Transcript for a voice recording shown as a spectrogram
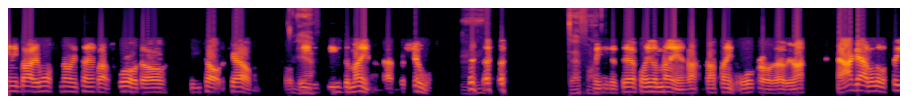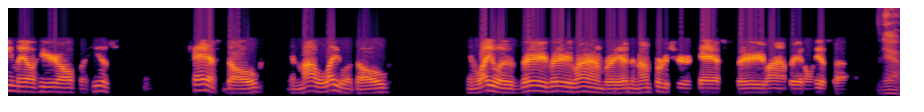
anybody wants to know anything about squirrel dogs, you talk to Calvin. So Yeah. he's, he's the man, that's for sure. Mhm. Definitely. He's definitely the man. I, I think the world of him. I, I got a little female here off of his cast dog and my Layla dog. And Layla is very, very line bred, and I'm pretty sure Cass is very line bred on his side. Yeah.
